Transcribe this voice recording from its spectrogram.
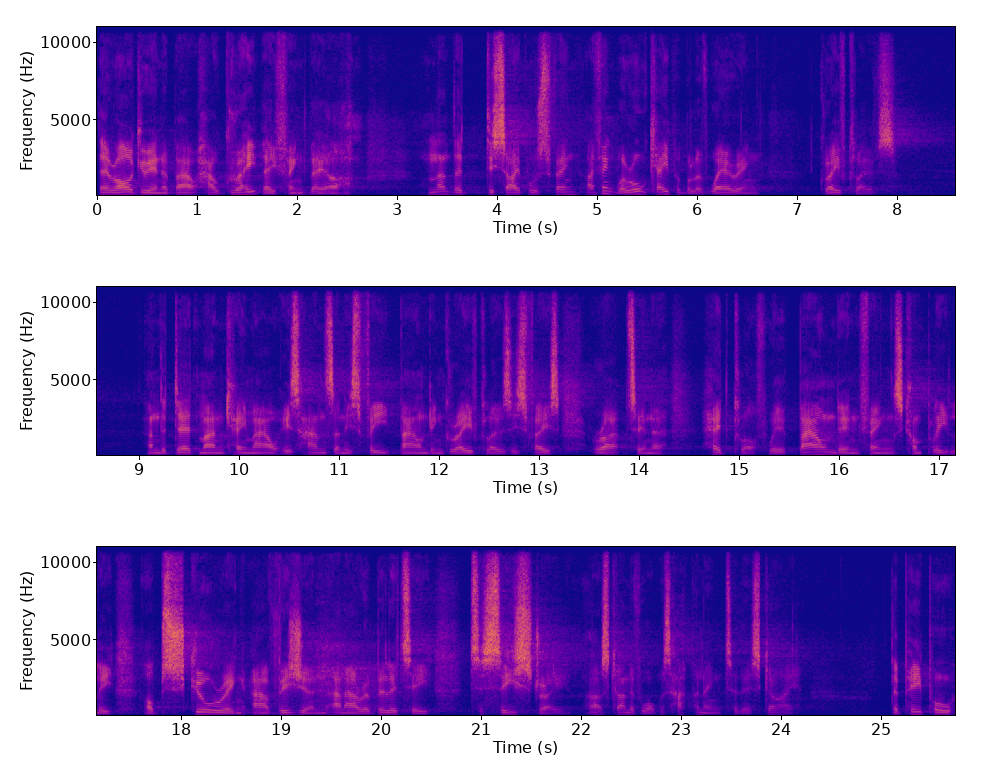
They're arguing about how great they think they are. Isn't that the disciples' thing? I think we're all capable of wearing grave clothes. And the dead man came out, his hands and his feet bound in grave clothes, his face wrapped in a headcloth. We're bound in things completely obscuring our vision and our ability to see straight. That's kind of what was happening to this guy. The people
